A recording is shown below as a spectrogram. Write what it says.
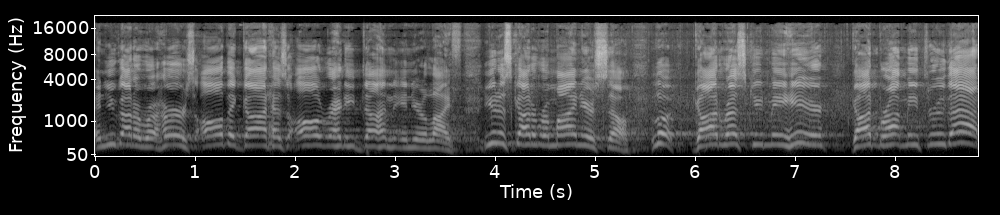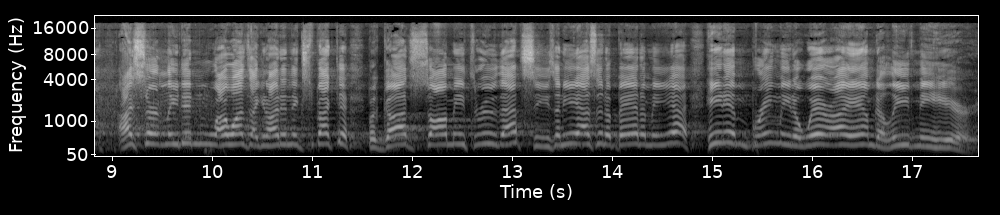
and you got to rehearse all that God has already done in your life. You just got to remind yourself look, God rescued me here. God brought me through that. I certainly didn't, I was, you know, I didn't expect it, but God saw me through that season. He hasn't abandoned me yet. He didn't bring me to where I am to leave me here.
